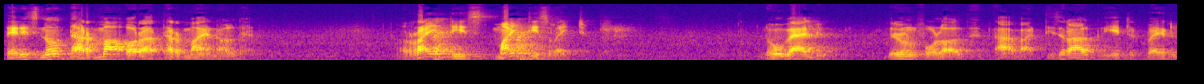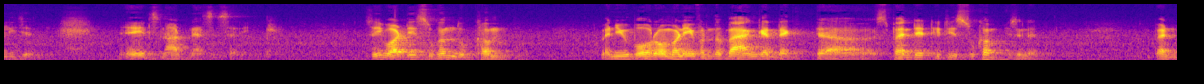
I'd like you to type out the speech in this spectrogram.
There is no dharma or adharma and all that right is, might is right. No value. They don't follow all that. Ah, but these are all created by religion. It's not necessary. See what is Sukham Dukham? When you borrow money from the bank and uh, spend it, it is Sukham, isn't it? When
